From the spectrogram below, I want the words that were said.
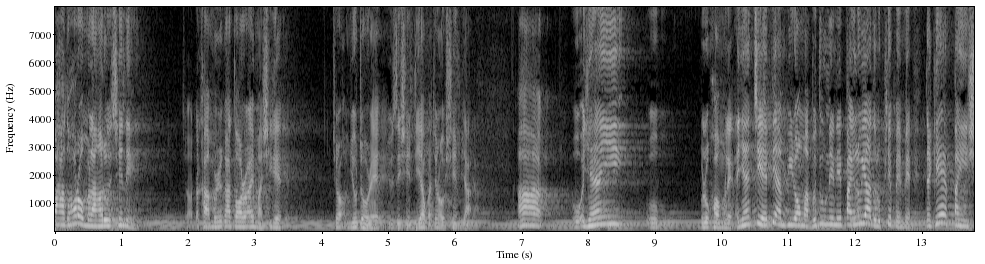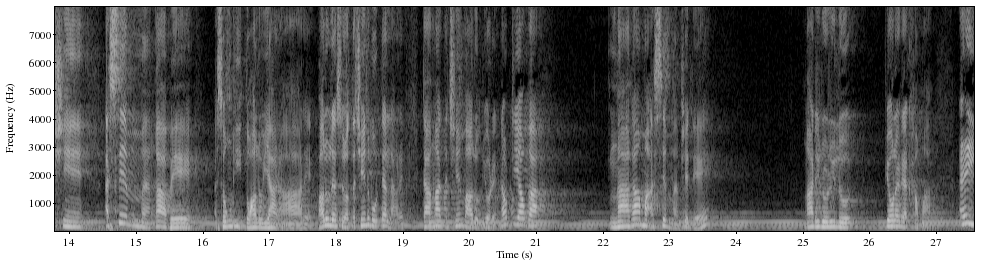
ပါသွားတော့မလားငါတို့ချင်းနေကျွန်တော်တခါအမေရိကသွားတော့အဲ့မှာရှိတဲ့ကျွန်တော်အမျိုးတော်တဲ့ musician တယောက်ကကျွန်တော်ရှင်းပြအာဟိုအရန်ကြီးဟိုဘယ်လိုခေါ်မလဲအရန်ကျေပြန့်ပြီးတော့မှဘသူနေနေပိုင်လို့ရတယ်လို့ဖြစ်ပေမဲ့တကယ်ပိုင်ရှင်အစ်စ်မှန်ကပဲ အဆုံးထိသွားလို့ရတာတဲ့ဘာလို့လဲဆိုတော့တချင်းတစ်ပုတ်တက်လာတယ်ဒါငါတချင်းပါလို့ပြောတယ်နောက်တစ်ယောက်ကငါကမှအစ်စ်မှန်ဖြစ်တယ်ငါဒီလိုဒီလိုပြောလိုက်တဲ့အခါမှာအဲ့ဒီ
